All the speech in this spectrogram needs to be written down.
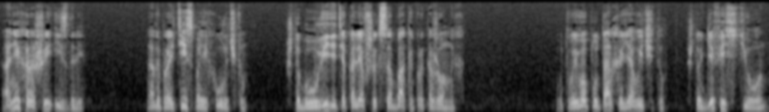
Они хороши издали. Надо пройтись по их улочкам, чтобы увидеть околевших собак и прокаженных. У твоего Плутарха я вычитал, что Гефестион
